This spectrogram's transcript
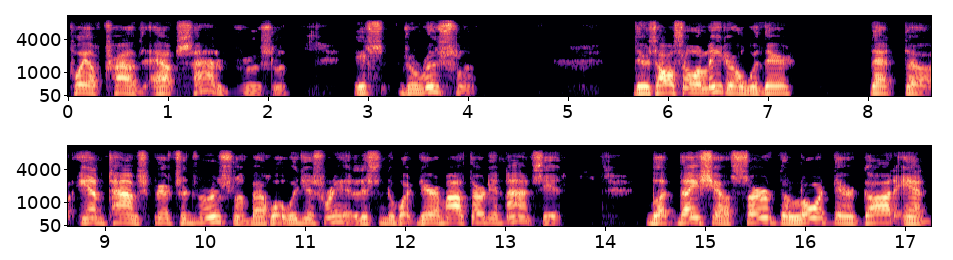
12 tribes outside of Jerusalem, it's Jerusalem. There's also a leader over there that uh, end time spiritual Jerusalem by what we just read. Listen to what Jeremiah 39 says. But they shall serve the Lord their God and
